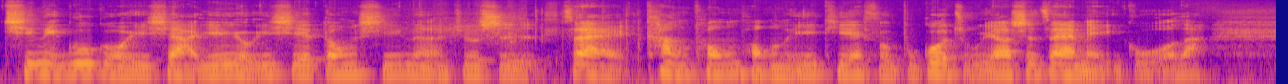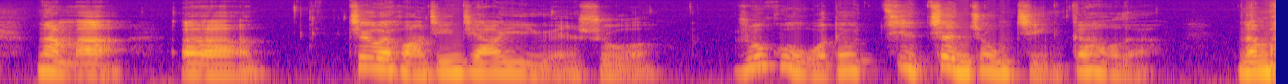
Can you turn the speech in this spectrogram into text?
请你 Google 一下，也有一些东西呢，就是在抗通膨的 ETF，不过主要是在美国啦。那么呃。这位黄金交易员说：“如果我都郑重警告了，那么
